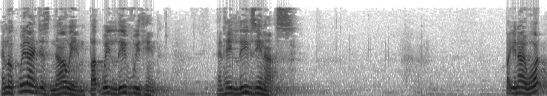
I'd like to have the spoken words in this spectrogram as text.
And look, we don't just know Him, but we live with Him. And He lives in us. But you know what?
